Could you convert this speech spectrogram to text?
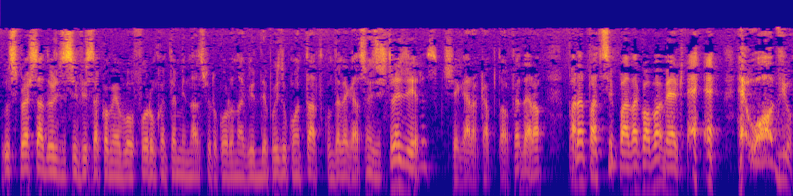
Os prestadores de serviço da Comebol foram contaminados pelo coronavírus depois do contato com delegações estrangeiras, que chegaram à capital federal, para participar da Copa América. É, é óbvio!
